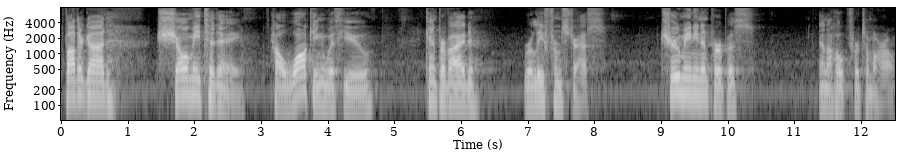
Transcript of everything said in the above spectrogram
Father God, show me today how walking with you can provide relief from stress, true meaning and purpose, and a hope for tomorrow.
